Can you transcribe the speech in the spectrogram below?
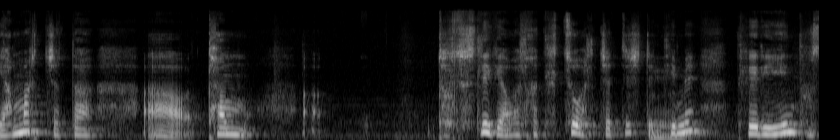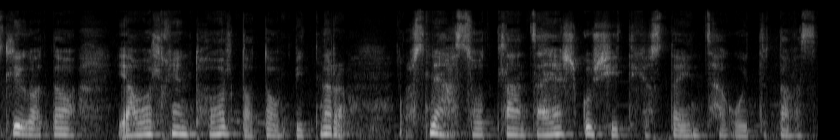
ямар ч одоо том төслийг явуулахад хэцүү болчиход байна шүү дээ тийм ээ. Тэгэхээр энэ төслийг одоо явуулахын тулд одоо бид нар усны асуудлаа заяашгүй шийдэх ёстой энэ цаг үед одоо бас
